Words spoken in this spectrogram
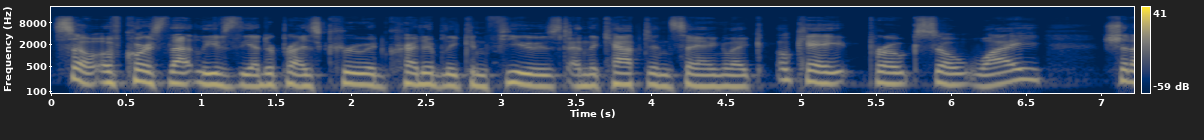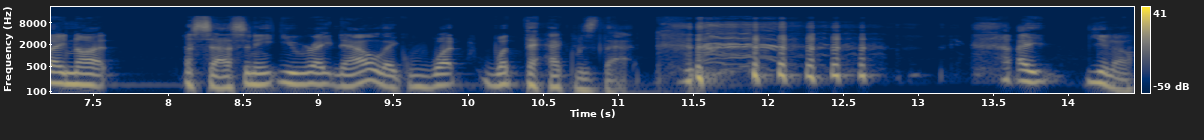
so, of course, that leaves the Enterprise crew incredibly confused, and the captain saying, like, okay, Proke, so why should I not assassinate you right now? Like, what what the heck was that? I, you know,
